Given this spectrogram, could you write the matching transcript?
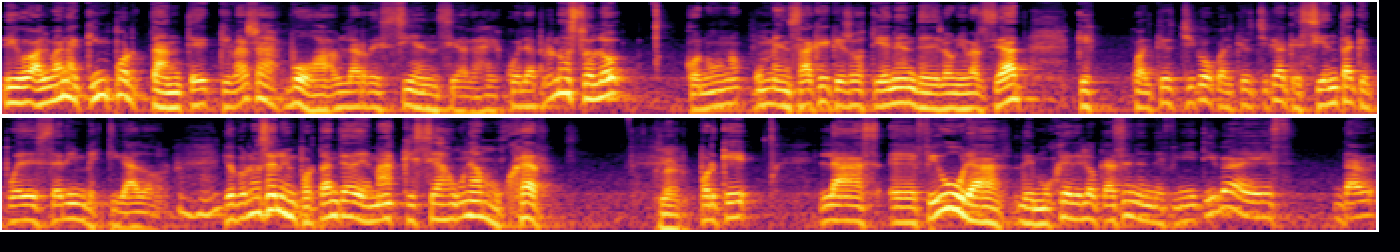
digo, Albana, qué importante que vayas vos a hablar de ciencia a las escuelas, pero no solo con un, un mensaje que ellos tienen desde la universidad, que es cualquier chico o cualquier chica que sienta que puede ser investigador. Yo, pero no sé lo importante además que seas una mujer. Claro. Porque las eh, figuras de mujeres lo que hacen en definitiva es dar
